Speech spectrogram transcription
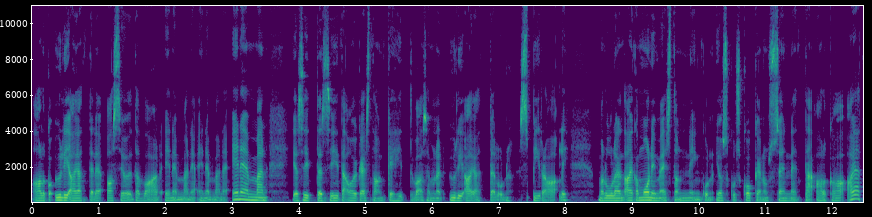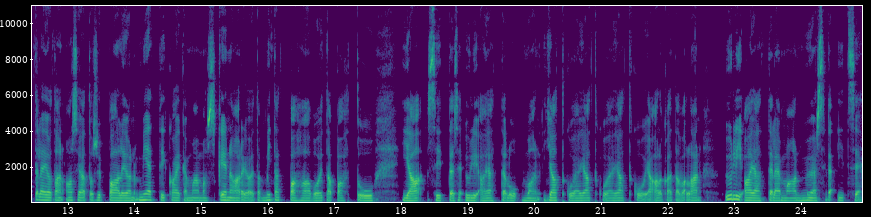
alkoi yliajattele asioita vaan enemmän ja enemmän ja enemmän, ja sitten siitä oikein oikeastaan kehittyvä semmoinen yliajattelun spiraali. Mä luulen, että aika moni meistä on niin kuin joskus kokenut sen, että alkaa ajattelemaan jotain asiaa tosi paljon, miettii kaiken maailman skenaarioita, mitä pahaa voi tapahtua, ja sitten se yliajattelu vaan jatkuu ja jatkuu ja jatkuu, ja alkaa tavallaan yliajattelemaan myös sitä itse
